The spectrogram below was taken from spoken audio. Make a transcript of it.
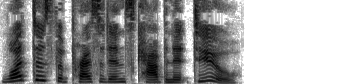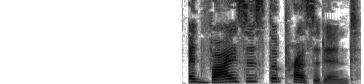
What does the President's Cabinet do? advises the President.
